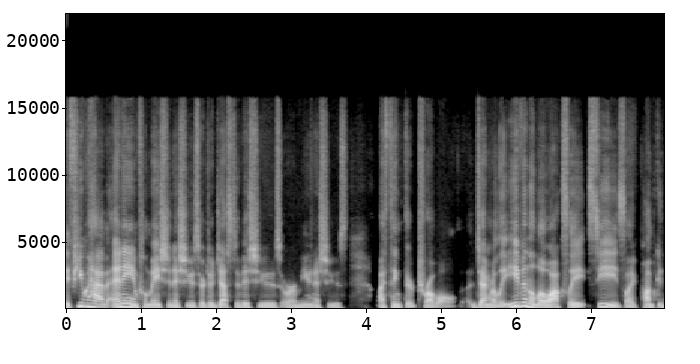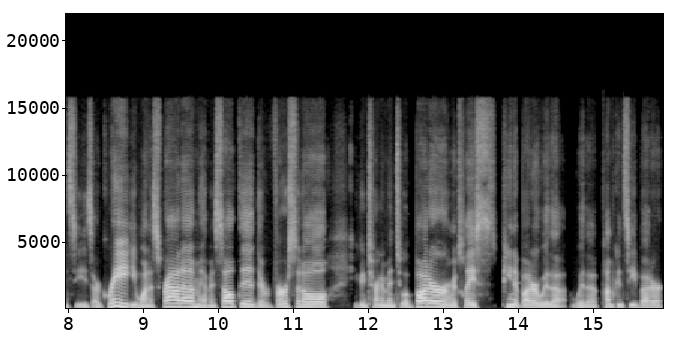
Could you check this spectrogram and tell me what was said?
if you have any inflammation issues or digestive issues or immune issues, I think they're trouble generally. Even the low oxalate seeds, like pumpkin seeds, are great. You want to sprout them, have them salted. They're versatile. You can turn them into a butter and replace peanut butter with a with a pumpkin seed butter.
